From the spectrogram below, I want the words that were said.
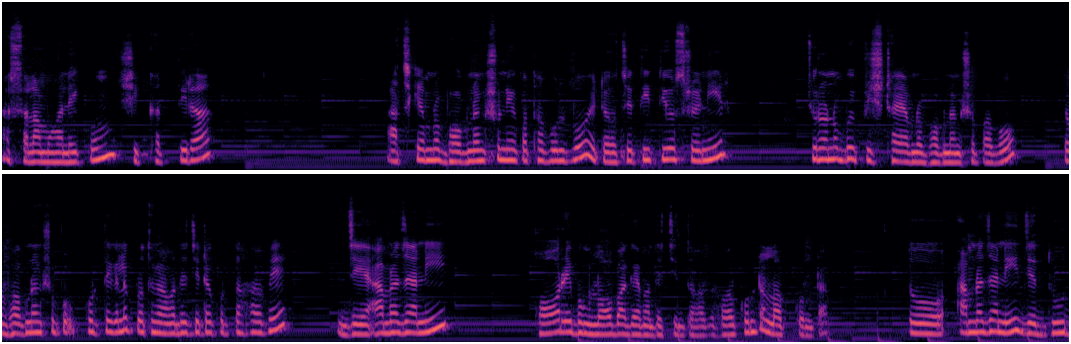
আসসালামু আলাইকুম, শিক্ষার্থীরা। আজকে আমরা ভগ্নাংশ নিয়ে কথা বলব। এটা হচ্ছে তৃতীয় শ্রেণির চুরানব্বই পৃষ্ঠায় আমরা ভগ্নাংশ পাবো। তো ভগ্নাংশ করতে গেলে প্রথমে আমাদের যেটা করতে হবে, যে আমরা জানি হর এবং লব আগে আমাদের চিনতে হবে। হর কোনটা, লব কোনটা? তো আমরা জানি যে দুধ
